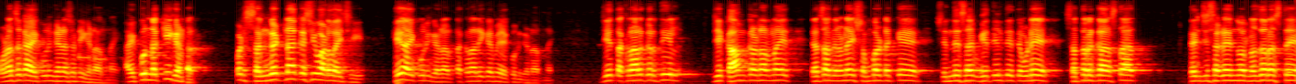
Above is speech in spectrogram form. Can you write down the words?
कोणाचं काय ऐकून घेण्यासाठी घेणार नाही. ऐकून नक्की घेणार. पण संघटना कशी वाढवायची हे ऐकून घेणार तक्रारी कमी ऐकून घेणार नाही. जे तक्रार करतील जे काम करणार नाहीत त्याचा निर्णय शंभर टक्के शिंदे साहेब घेतील ते तेवढे सतर्क असतात. त्यांची सगळ्यांवर नजर असते.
